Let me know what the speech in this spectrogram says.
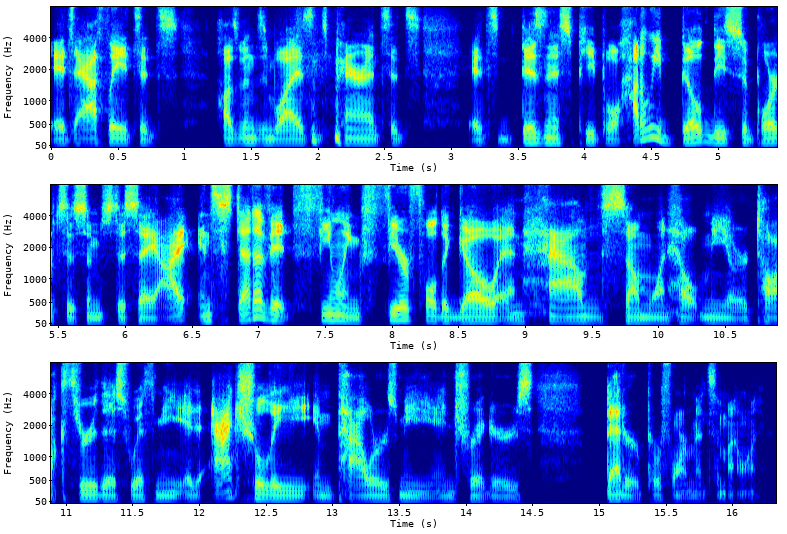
it's athletes it's husbands and wives it's parents it's it's business people. How do we build these support systems to say i instead of it feeling fearful to go and have someone help me or talk through this with me it actually empowers me and triggers better performance in my life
